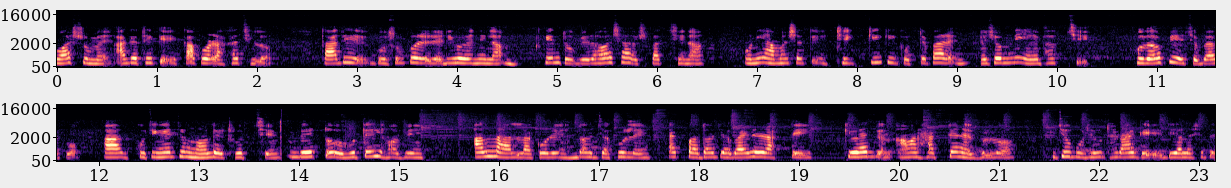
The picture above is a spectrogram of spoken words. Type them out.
ওয়াশরুমে আগে থেকে কাপড় রাখা ছিল। তা দিয়ে গোসল করে রেডি হয়ে নিলাম, কিন্তু বের হওয়ার সাহস পাচ্ছি না। উনি আমার সাথে ঠিক কী কী করতে পারেন, এসব নিয়ে ভাবছি। ক্ষুদাও পেয়েছে ব্যাপক, আর কোচিংয়ের জন্য লেট হচ্ছে। বের তো হতেই হবে। আল্লাহ আল্লাহ করে দরজা খুলে, এক পা দরজা বাইরে রাখতেই কেউ একজন আমার হাত টেনে ধরলো। কিছু বুঝে ওঠার আগে দেয়ালের সাথে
